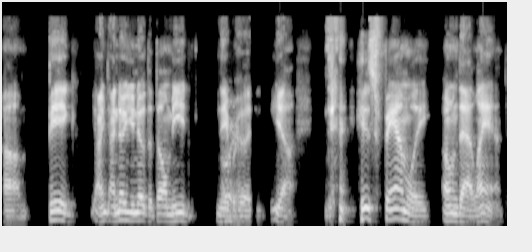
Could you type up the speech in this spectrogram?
um, big. I, I know you know the Belle Meade neighborhood. Oh, yeah. yeah. his family owned that land,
